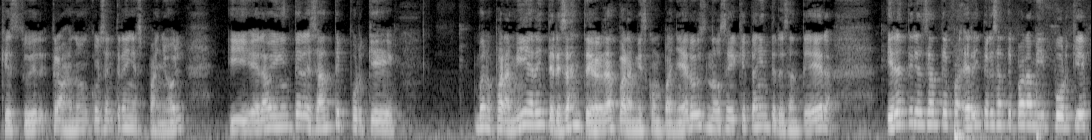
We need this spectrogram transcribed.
que estuve trabajando en un call center en español y era bien interesante porque bueno, para mí era interesante, ¿verdad? Para mis compañeros no sé qué tan interesante era. Era interesante, era interesante para mí porque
